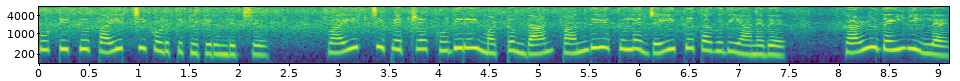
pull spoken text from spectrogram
குட்டிக்கு பயிற்சி கொடுத்துக்கிட்டு இருந்துச்சு பயிற்சி பெற்ற குதிரை மட்டும்தான் பந்தயத்துல ஜெயிக்க தகுதியானது. கழுதை இல்லை.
